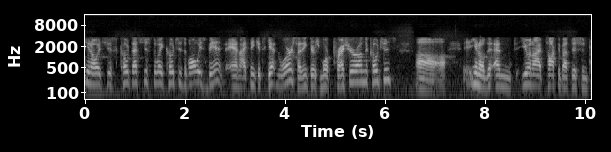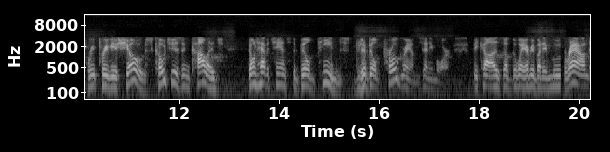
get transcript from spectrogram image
you know, it's just coach. That's just the way coaches have always been, and I think it's getting worse. I think there's more pressure on the coaches. Uh, you know, the, and you and I have talked about this in pre- previous shows. Coaches in college don't have a chance to build teams, to build programs anymore because of the way everybody moves around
